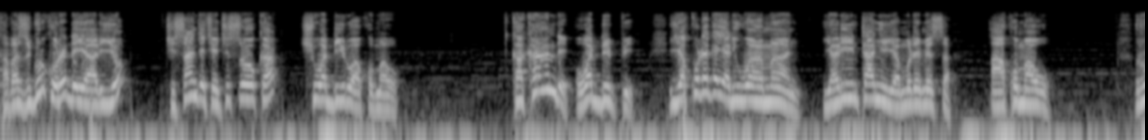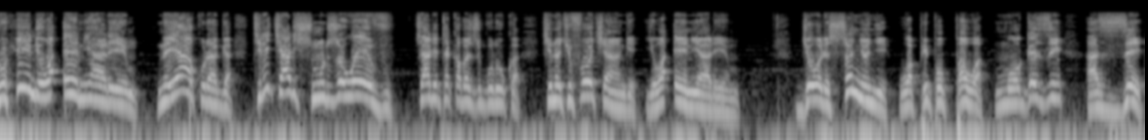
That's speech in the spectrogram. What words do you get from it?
kabaziguluka olwedde yaliyo kisanja kyekisooka kiwaddiirwa akomawo. Kakande owa dp yakulaga yali w'amaanyi yali ntanyi yamulemesa akomawo. Ruhindi owa nrm naye akulaga kiri kyali kisumuluzo weevu kyaleeta kabaziguluka kino kifo kyange yewa nrm joel sonyonyi wa people power mwogezi azze.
